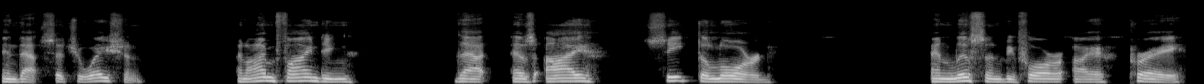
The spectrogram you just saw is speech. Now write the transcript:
in that situation. And I'm finding that as I seek the Lord and listen before I pray,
